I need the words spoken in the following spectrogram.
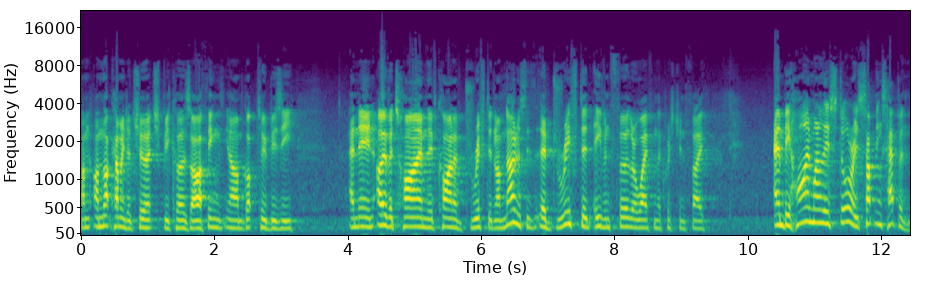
I'm, I'm not coming to church because oh, things, you know, I've got too busy. And then over time, they've kind of drifted. And I've noticed that they've drifted even further away from the Christian faith. And behind one of their stories, something's happened.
